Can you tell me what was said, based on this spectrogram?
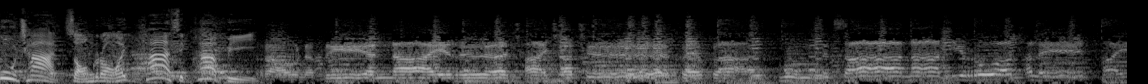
กู้ชาติ 255 ปี เรานักเรียนนายเรือชายชาเชื้อเกลียวกล้ามุ่งศึกษานาที่รั้วทะเลไทย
